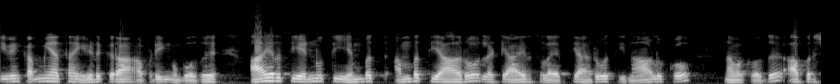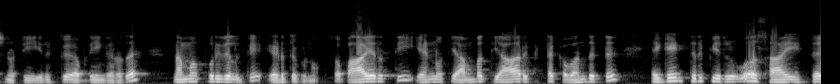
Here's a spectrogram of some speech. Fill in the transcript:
இவன் கம்மியாக தான் எடுக்கிறான் அப்படிங்கும்போது ஆயிரத்தி எண்ணூற்றி எண்பத் ஐம்பத்தி ஆறோ இல்லாட்டி ஆயிரத்தி தொள்ளாயிரத்தி அறுபத்தி நாலுக்கோ நமக்கு வந்து ஆப்பர்ச்சுனிட்டி இருக்குது அப்படிங்கிறத நம்ம புரிதலுக்கு எடுத்துக்கணும். ஸோ இப்போ ஆயிரத்தி எண்ணூற்றி ஐம்பத்தி ஆறு கிட்டக்க வந்துட்டு எகெயின் திருப்பி ரிவர்ஸ் ஆகிட்டு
